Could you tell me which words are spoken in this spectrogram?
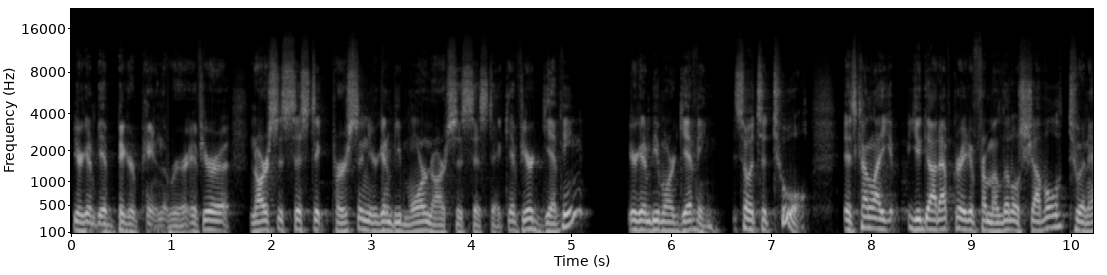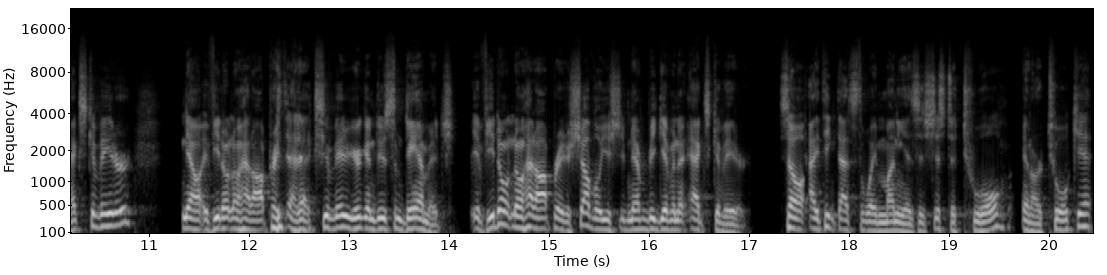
you're going to be a bigger pain in the rear. If you're a narcissistic person, you're going to be more narcissistic. If you're giving, you're going to be more giving. So it's a tool. It's kind of like you got upgraded from a little shovel to an excavator. Now, if you don't know how to operate that excavator, you're going to do some damage. If you don't know how to operate a shovel, you should never be given an excavator. So I think that's the way money is. It's just a tool in our toolkit.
